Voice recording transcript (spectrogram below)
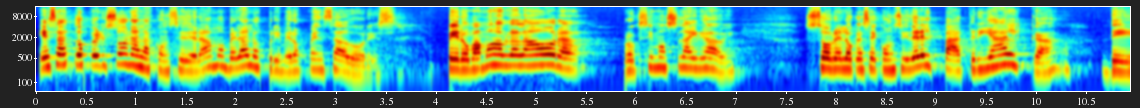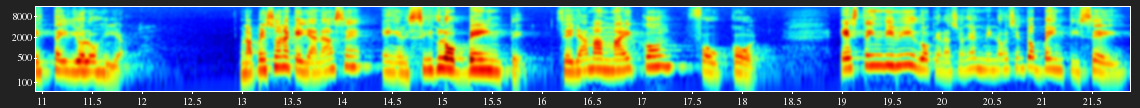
Esas dos personas las consideramos, ¿verdad?, los primeros pensadores. Pero vamos a hablar ahora, próximo slide, Gaby, sobre lo que se considera el patriarca de esta ideología. Una persona que ya nace en el siglo XX, se llama Michael Foucault. Este individuo que nació en el 1926,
